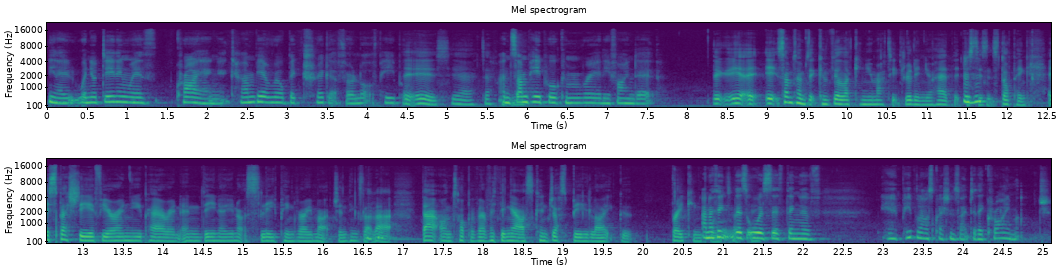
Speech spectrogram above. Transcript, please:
You know, when you're dealing with crying, it can be a real big trigger for a lot of people. It is. Yeah, definitely. and some people can really find it. It, it, it sometimes it can feel like a pneumatic drill in your head that just Mhm. isn't stopping, especially if you're a new parent and you know you're not sleeping very much and things like Mhm. that. That on top of everything else can just be like breaking. And I think there's always this thing of, you know, people ask questions like, do they cry much?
